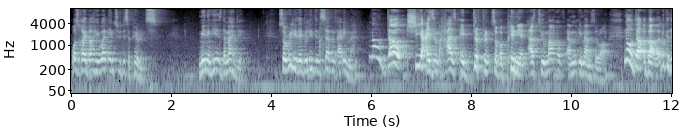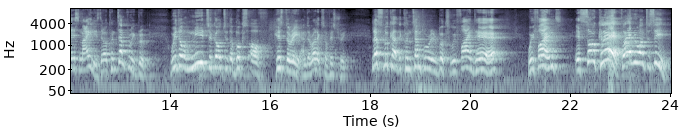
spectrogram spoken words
What's ghaiba? He went into disappearance, meaning he is the Mahdi. So really, they believed in seven A'immah. No doubt Shiaism has a difference of opinion as to the amount of um, Imams there are. No doubt about that. Look at the Ismailis, they're a contemporary group. We don't need to go to the books of history and the relics of history. Let's look at the contemporary books. We find here, we find it's so clear for everyone to see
